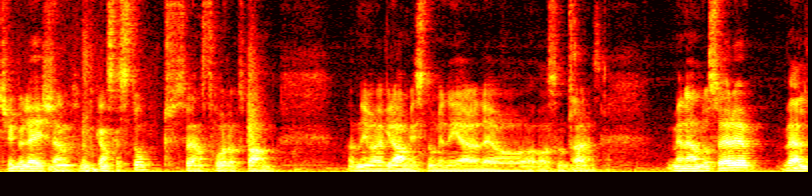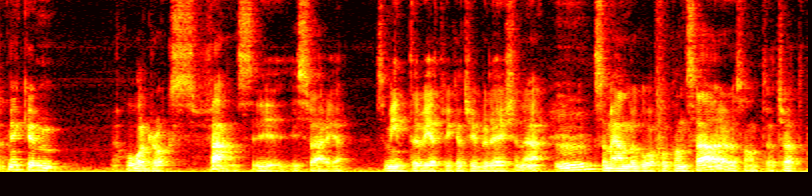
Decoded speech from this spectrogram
Tribulation som ett ganska stort svenskt hårdrocksband. Ni var Grammis-nominerade och, och sånt där. Men ändå så är det väldigt mycket hårdrocksfans i, i Sverige som inte vet vilka Tribulation är. Mm. Som ändå går på konserter och sånt. Jag tror att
